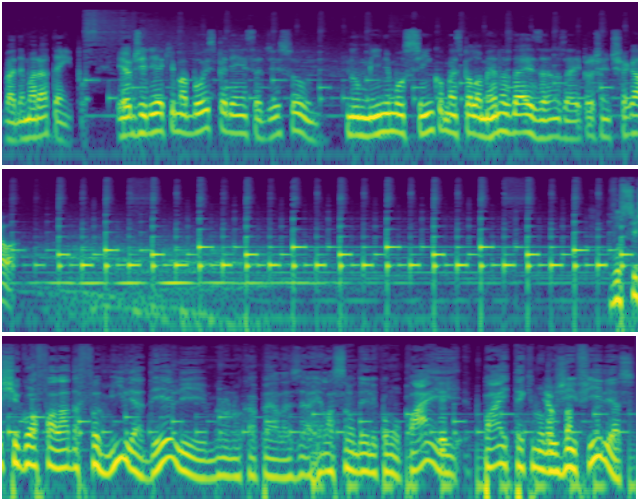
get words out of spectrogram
vai demorar tempo. Eu diria que uma boa experiência disso, no mínimo 5, mas pelo menos 10 anos aí para a gente chegar lá. Você chegou a falar da família dele, Bruno Capelas? A relação dele como pai, pai, tecnologia e filhas?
